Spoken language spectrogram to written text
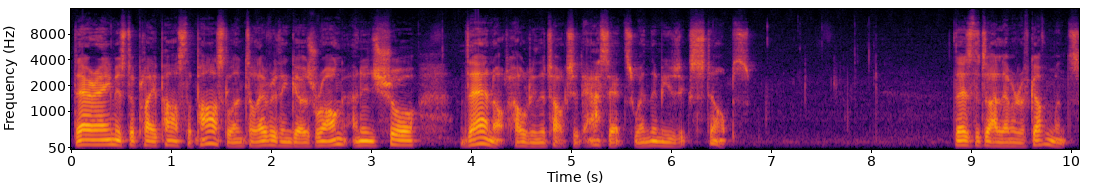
Their aim is to play past the parcel until everything goes wrong and ensure they're not holding the toxic assets when the music stops. There's the dilemma of governments.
